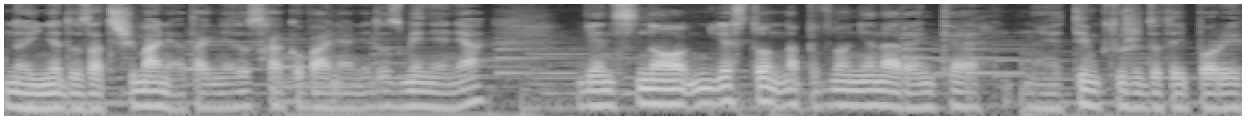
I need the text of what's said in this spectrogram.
no i nie do zatrzymania, tak, nie do schakowania, nie do zmienienia. Więc no, jest to na pewno nie na rękę e, tym, którzy do tej pory,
